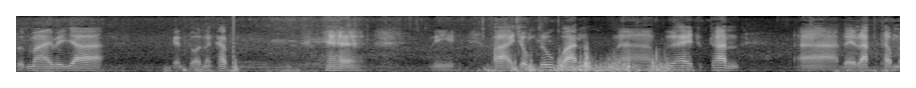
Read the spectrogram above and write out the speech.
ต้นไม้ใบหญ้ากันก่อนนะครับนี่พายชมทุกวันนะเพื่อให้ทุกท่าน ได้รักธรรม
